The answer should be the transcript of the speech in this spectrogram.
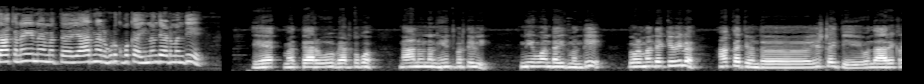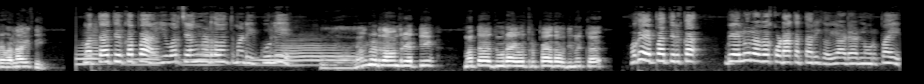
ಸಾಕನ ಏನ ಮತ್ತೆ ಯಾರನ್ನಾರು ಹುಡುಕ್ಬೇಕಾ ಇನ್ನೊಂದ್ ಎರಡು ಮಂದಿ. ಏ ಮತ್ತೆ ಯಾರು? ಬೇಡ ತಗೋ. ನಾನು ನನ್ನ ಹೆಂಚ್ ಬರ್ತೀವಿ. ನೀವ್ ಒಂದ್ ಐದ್ ಮಂದಿ ಏಳು ಮಂದಿ ಹಾಕಿವಿಲ್ಲ ಹಾಕತಿ ಒಂದು ಎಷ್ಟೈತಿ? ಒಂದ್ ಆರು ಎಕರೆ ಹೊಲ ಐತಿ. ಹೆಂಗ್ ಹೆಂಗ್ ನಡ್ದಾವಂದ್ರಿ ಎತ್ತಿ ಮತ್ತೆ ನೂರ ಐವತ್ತು ರೂಪಾಯಿ ಅದಾವ ದಿನಕ್ಕೆ. ಹೋಗ ಬೇಲೂರಾಗ ಕೊಡಾಕತ್ತಾರ ಈಗ ಎರಡ್ ಎರಡ್ ನೂರು ರೂಪಾಯಿ.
